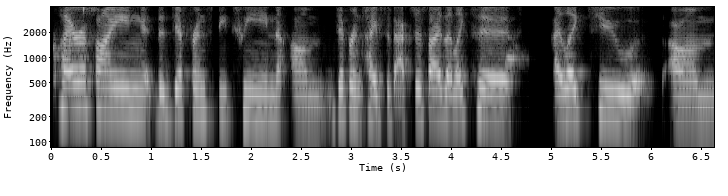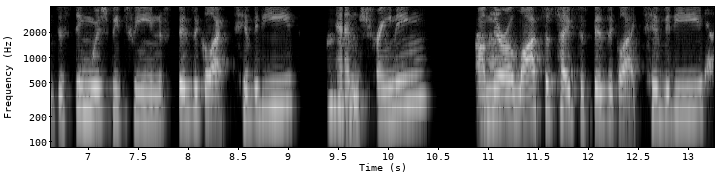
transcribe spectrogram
clarifying the difference between um, different types of exercise i like to i like to um, distinguish between physical activity mm-hmm. and training um, uh-huh. There are lots of types of physical activity, yes.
